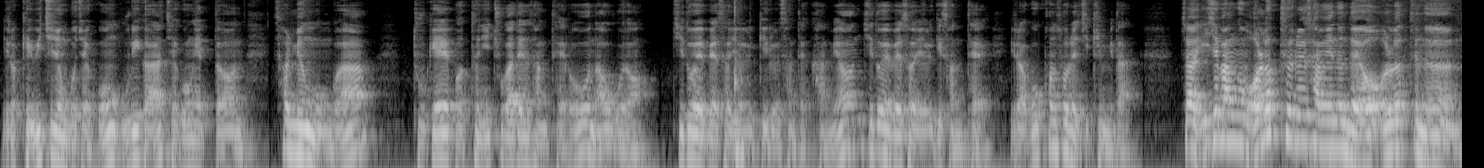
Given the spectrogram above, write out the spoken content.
이렇게 위치 정보 제공, 우리가 제공했던 설명문과 두 개의 버튼이 추가된 상태로 나오고요. 지도 앱에서 열기를 선택하면 지도 앱에서 열기 선택이라고 콘솔에 찍힙니다. 자, 이제 방금 얼러트를 사용했는데요. 얼러트는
